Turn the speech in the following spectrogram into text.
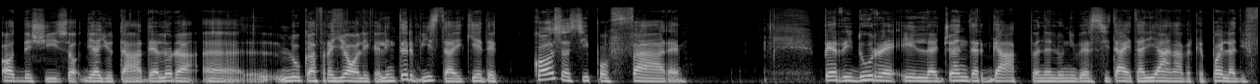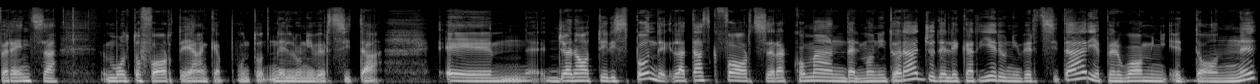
ho deciso di aiutarle. Allora eh, Luca Fraioli che l'intervista gli chiede cosa si può fare per ridurre il gender gap nell'università italiana, perché poi la differenza molto forte è anche appunto nell'università. E, ehm, Gianotti risponde, la task force raccomanda il monitoraggio delle carriere universitarie per uomini e donne,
